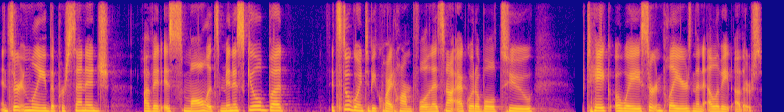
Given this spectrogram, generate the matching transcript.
And certainly the percentage of it is small, it's minuscule, but it's still going to be quite harmful and it's not equitable to take away certain players and then elevate others.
